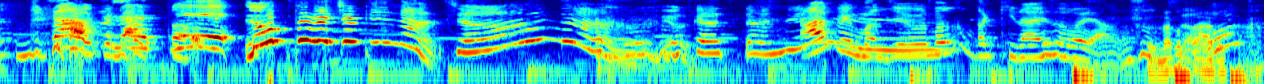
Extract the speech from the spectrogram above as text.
近くなった。よっぺが好きな。そうなん。よかったね。アピも自分のこと嫌いそうやん。そんなことあるか？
